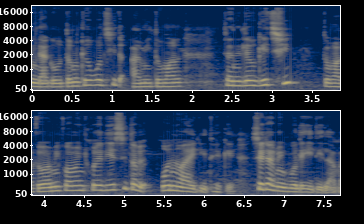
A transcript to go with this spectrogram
মিনা গৌতমকেও বলছি, আমি তোমার চ্যানেলেও গেছি, তোমাকেও আমি কমেন্ট করে দিয়েছি তবে অন্য আইডি থেকে। সেটা আমি বলেই দিলাম।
